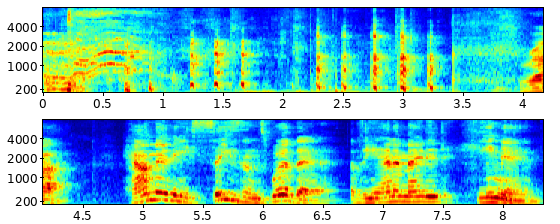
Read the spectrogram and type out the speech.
right. How many seasons were there of the animated He-Man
